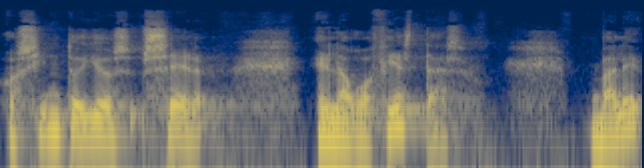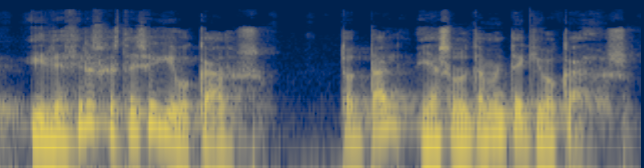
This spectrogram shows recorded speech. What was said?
o siento yo ser el aguafiestas, ¿vale? Y deciros que estáis equivocados, total y absolutamente equivocados.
